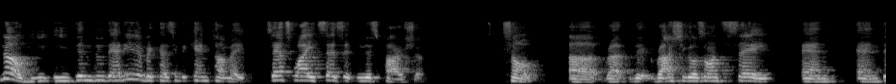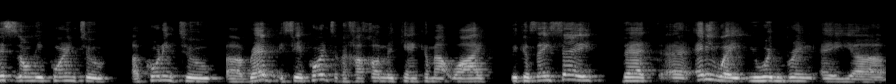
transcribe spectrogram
No, he, he didn't do that either because he became Tameh. So that's why it says it in this parsha. So uh, Rashi goes on to say and and this is only according to according to uh, Reb. You see, according to the Chacham, it can't come out. Why? Because they say that uh, anyway, you wouldn't bring a uh,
